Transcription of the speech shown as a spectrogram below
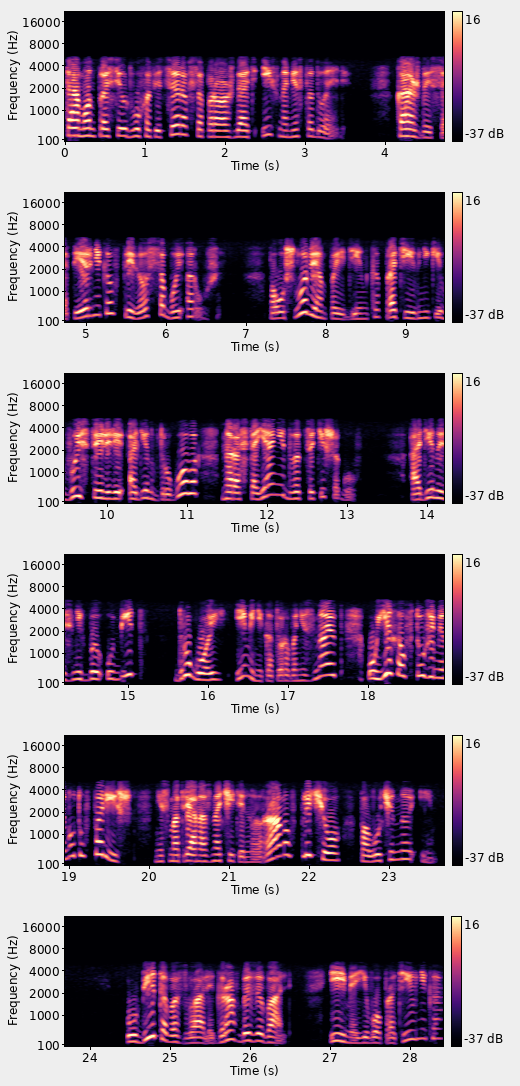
Там он просил двух офицеров сопровождать их на место дуэли. Каждый из соперников привез с собой оружие. По условиям поединка противники выстрелили один в другого на расстоянии 20 шагов. Один из них был убит, Другой, имени которого не знают, уехал в ту же минуту в Париж, несмотря на значительную рану в плечо, полученную им. Убитого звали граф Безеваль, имя его противника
